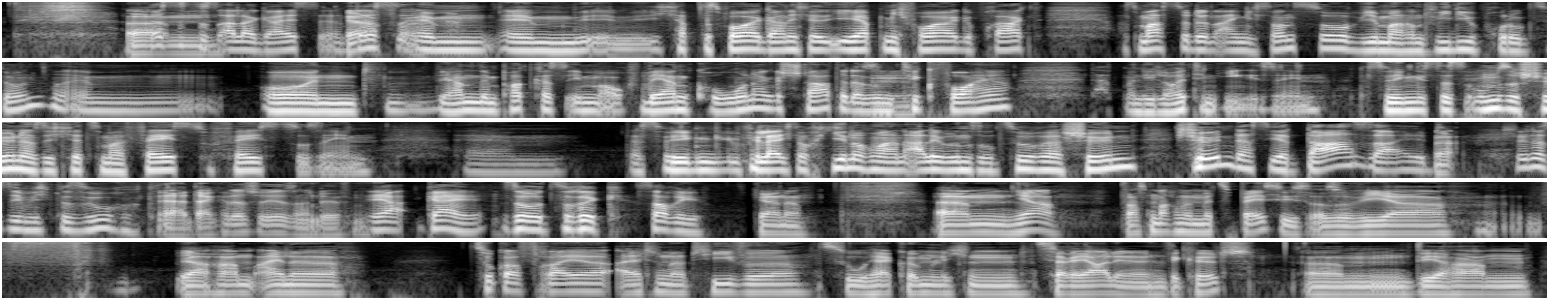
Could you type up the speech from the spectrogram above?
Das Ähm, ist das Allergeiste. ja, das, ähm, ähm, ich habe das vorher gar nicht, ihr habt mich vorher gefragt, was machst du denn eigentlich sonst so? Wir machen Videoproduktion ähm, und wir haben den Podcast eben auch während Corona gestartet, also einen Mhm. Tick vorher. Da hat man die Leute nie gesehen. Deswegen ist es umso schöner, sich jetzt mal face to face zu sehen. Ähm, deswegen vielleicht auch hier nochmal an alle unsere Zuhörer, schön, schön, dass ihr da seid. Ja. Schön, dass ihr mich besucht. Ja, danke, dass wir hier sein dürfen. Ja, geil. So, zurück. Sorry. Gerne. Ähm, ja, was machen wir mit Spaceys? Also wir ja, haben eine zuckerfreie Alternative zu herkömmlichen Cerealien entwickelt. Ähm, wir haben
